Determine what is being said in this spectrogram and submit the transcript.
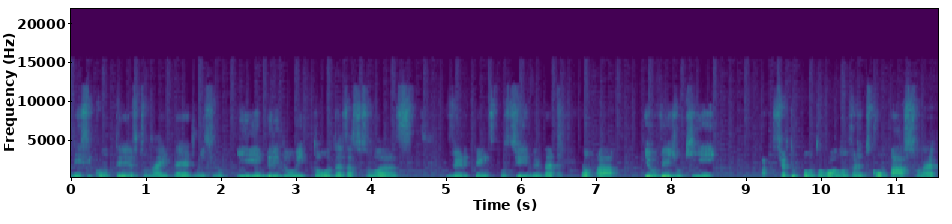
nesse contexto, na ideia de um ensino híbrido e todas as suas vertentes possíveis, né? Então, a, eu vejo que a certo ponto rola um certo descompasso, né?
